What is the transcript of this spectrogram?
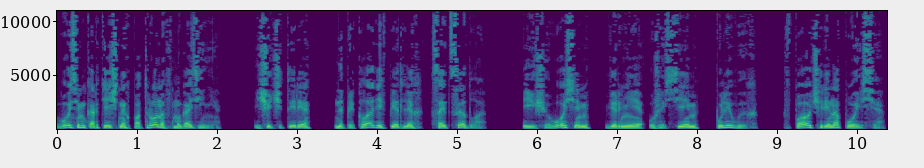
Восемь картечных патронов в магазине, еще четыре на прикладе в петлях сайдседла, и еще восемь, вернее, уже семь, пулевых, в паучере на поясе.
